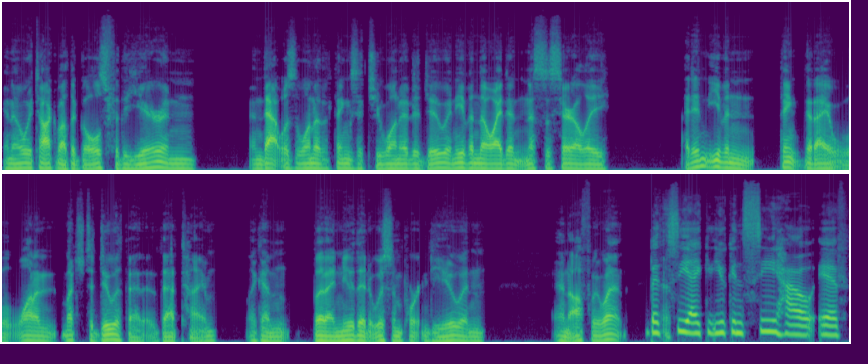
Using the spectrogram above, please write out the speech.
you know we talk about the goals for the year, and and that was one of the things that you wanted to do, and even though I didn't necessarily, I didn't even think that i wanted much to do with that at that time, like I'm, but I knew that it was important to you, and and off we went. But see, I, you can see how if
